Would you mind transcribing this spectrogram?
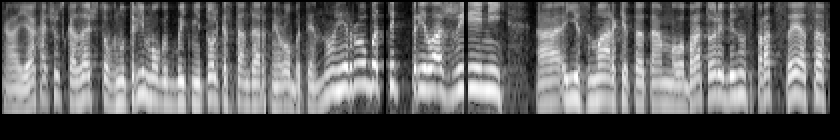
а, я хочу сказать, что внутри могут быть не только стандартные роботы, но и роботы приложений а, из маркета, там, лаборатории бизнес-процессов,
